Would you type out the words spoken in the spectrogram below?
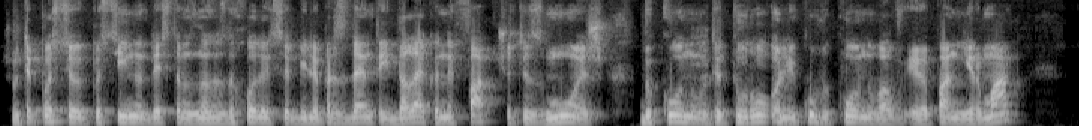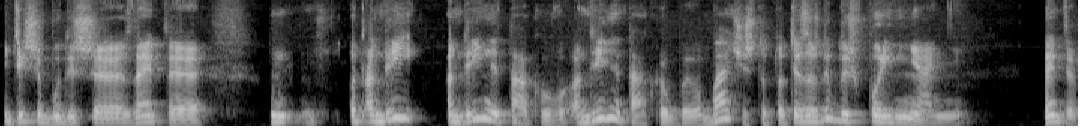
Щоб ти постійно, постійно десь там зна- знаходився біля президента, і далеко не факт, що ти зможеш виконувати ту роль, яку виконував е, пан Єрмак, і ти ще будеш, е, знаєте, от Андрій, Андрій не так Андрій не так робив. Бачиш, тобто ти завжди будеш в порівнянні. Знаєте,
